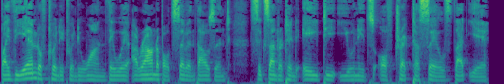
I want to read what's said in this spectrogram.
by the end of 2021, there were around about 7,680 units of tractor sales that year,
